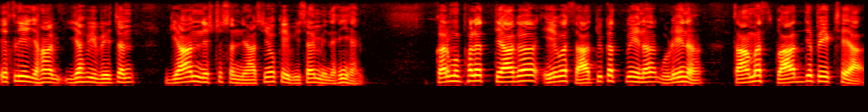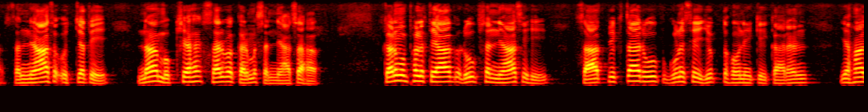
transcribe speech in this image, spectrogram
इसलिए यहाँ यह विवेचन ज्ञान निष्ठ सन्यासियों के विषय में नहीं है। कर्मफल त्याग एवं सात्विकत्वेन गुणेन तामस्वाद्यपेक्षया संन्यास उच्यते न मुख्य सर्वकर्म संन्यास कर्मफल त्याग रूप संन्यास ही सात्विकता रूप गुण से युक्त होने के कारण यहाँ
